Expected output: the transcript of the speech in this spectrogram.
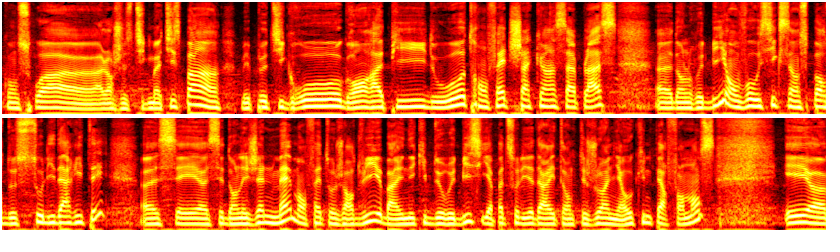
Qu'on soit, alors je stigmatise pas, hein, mais petit, gros, grand, rapide ou autre, en fait, chacun a sa place dans le rugby. On voit aussi que c'est un sport de solidarité. c'est dans les gènes même en fait aujourd'hui. Bah, une équipe de rugby s'il n'y a pas de solidarité entre les joueurs, il n'y a aucune performance. Euh,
